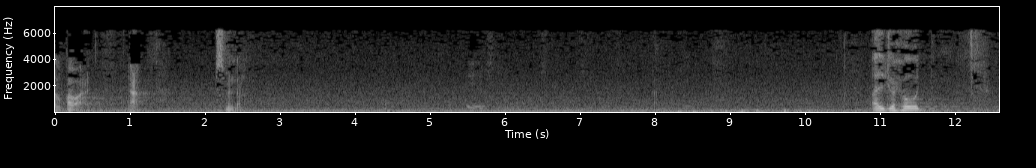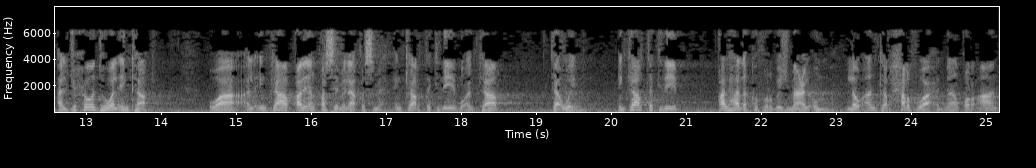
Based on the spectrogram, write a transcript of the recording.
القواعد. نعم. بسم الله. الجحود. الجحود هو الإنكار. والإنكار قال ينقسم إلى قسمين إنكار تكذيب وإنكار تأويل. إنكار تكذيب قال هذا كفر بإجماع الأمة. لو أنكر حرف واحد من القرآن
